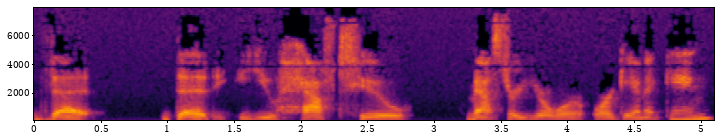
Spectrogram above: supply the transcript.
that, that you have to master your organic game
